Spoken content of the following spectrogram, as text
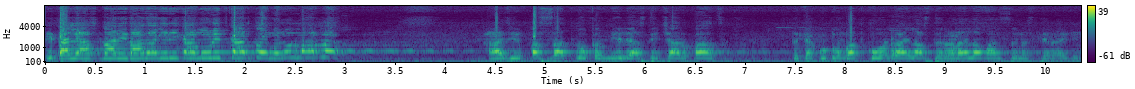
इथाली असणारी दादागिरी का मुडीत काढतोय म्हणून मारलं. हा जे पाच सात लोक मेले असते चार पाच तर त्या कुटुंबात कोण राहिला असतं? रडायला माणसं नसते राहिले.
